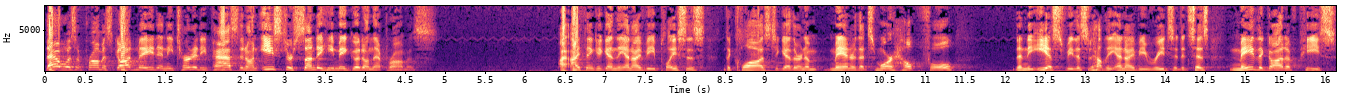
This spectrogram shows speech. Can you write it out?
That was a promise God made in eternity past, and on Easter Sunday, he made good on that promise. I think, again, the NIV places the clause together in a manner that's more helpful than the ESV. This is how the NIV reads it. It says, May the God of peace,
